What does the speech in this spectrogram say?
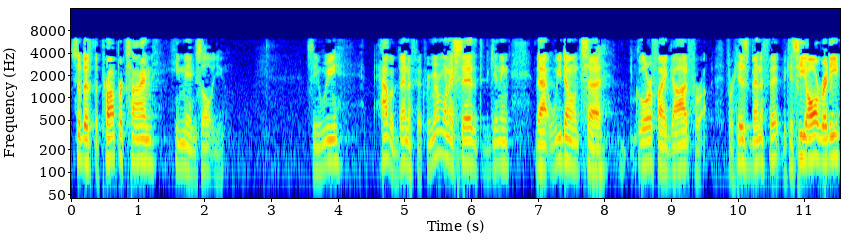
so that at the proper time he may exalt you. See, we have a benefit. Remember when I said at the beginning that we don't uh, glorify God for, for His benefit because He already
